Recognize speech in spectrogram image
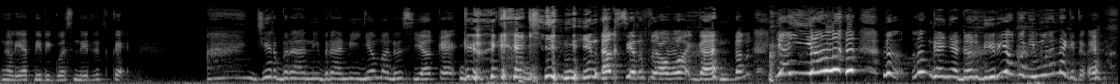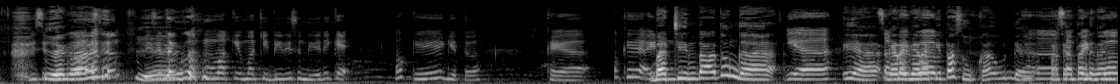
ngelihat diri gue sendiri tuh kayak anjir berani beraninya manusia kayak kayak gini naksir cowok ganteng ya iyalah lu lu nggak nyadar diri apa gimana gitu eh di situ Iya gua kan? di Iya. situ gue maki-maki diri sendiri kayak oke gitu kayak oke I Bat cinta tuh nggak Iya. iya Sampai gara-gara kita suka udah. Heeh, persetan dengan gue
